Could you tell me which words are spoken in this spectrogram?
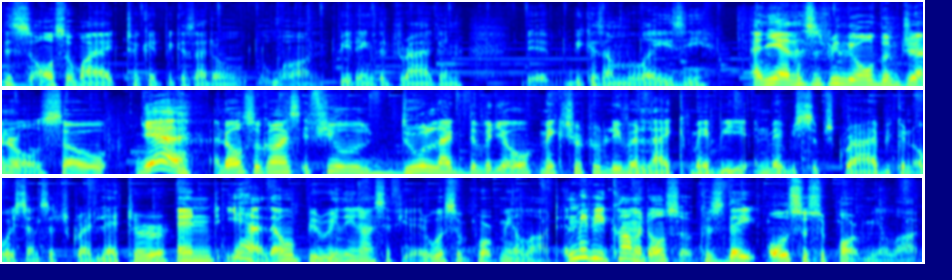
this is also why I took it because I don't want beating the dragon because I'm lazy. And yeah, this is really old in general, so yeah! And also guys, if you do like the video, make sure to leave a like maybe, and maybe subscribe. You can always unsubscribe later. And yeah, that would be really nice of you. It will support me a lot. And maybe comment also, because they also support me a lot.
